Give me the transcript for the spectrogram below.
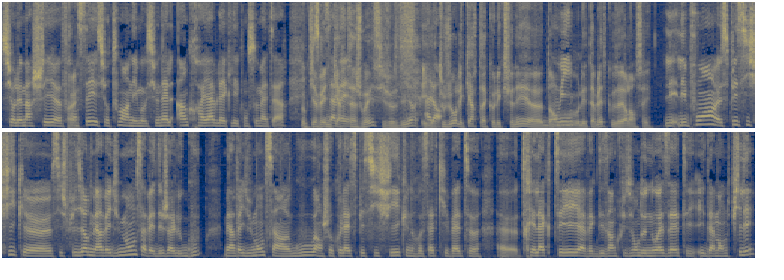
sur le marché euh, français et surtout un émotionnel incroyable avec les consommateurs. Donc il y avait une carte à jouer, si j'ose dire, et il y a toujours les cartes à collectionner euh, dans les tablettes que vous avez relancées. Les, points euh, spécifiques, si je puis dire, de Merveille du Monde, ça va être déjà le goût. Merveille du Monde, c'est un goût, un chocolat spécifique, une recette qui va être très lactée, avec des inclusions de noisettes et, d'amandes pilées.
